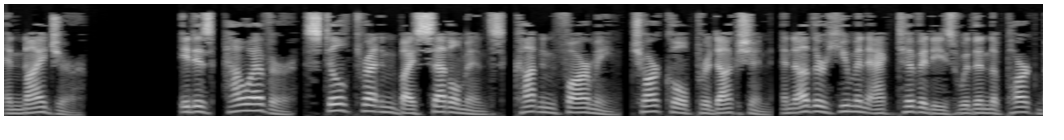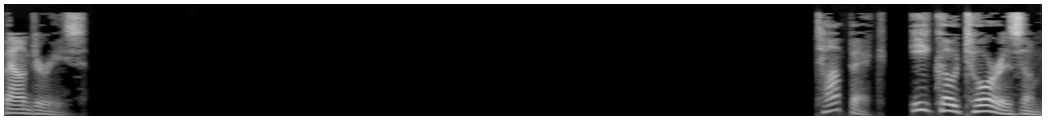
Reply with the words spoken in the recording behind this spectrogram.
and Niger. It is, however, still threatened by settlements, cotton farming, charcoal production, and other human activities within the park boundaries. Ecotourism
